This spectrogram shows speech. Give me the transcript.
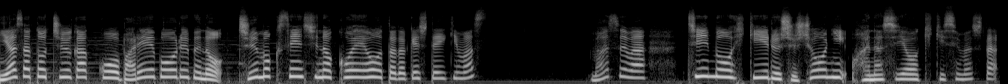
宮里中学校バレーボール部の注目選手の声をお届けしていきます。まずはチームを率いる首相にお話をお聞きしました。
